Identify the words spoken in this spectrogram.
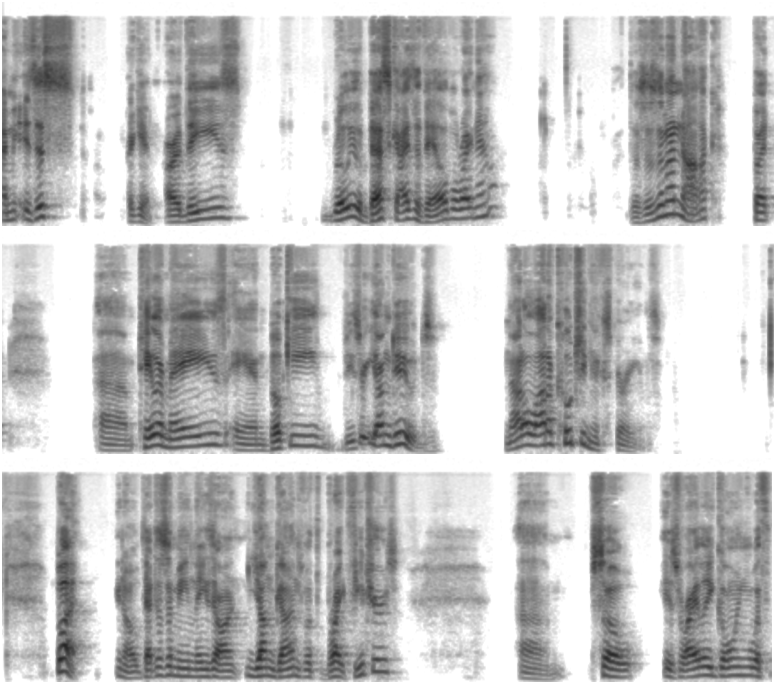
I mean, is this again? Are these really the best guys available right now? This isn't a knock, but um, Taylor Mays and Bookie, these are young dudes, not a lot of coaching experience. But you know that doesn't mean these aren't young guns with bright futures. Um, so is Riley going with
